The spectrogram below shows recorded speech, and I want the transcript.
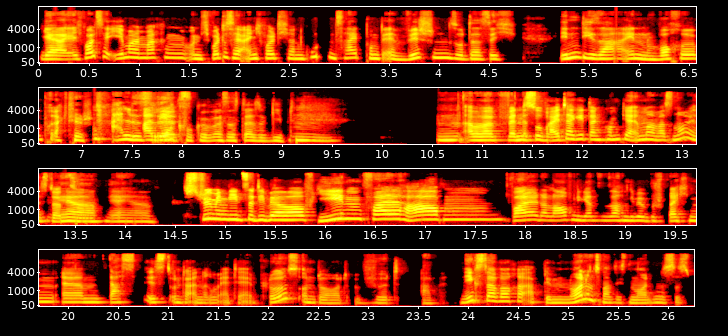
Ja, ich wollte es ja eh mal machen und ich wollte es ja eigentlich wollte ich ja einen guten Zeitpunkt erwischen, sodass ich in dieser einen Woche praktisch alles, Alles. leer gucke, was es da so gibt. Hm. Hm, Aber wenn es so weitergeht, dann kommt ja immer was Neues dazu. Ja, ja, ja. Streamingdienste, die wir aber auf jeden Fall haben, weil da laufen die ganzen Sachen, die wir besprechen. Ähm, das ist unter anderem RTL Plus und dort wird ab nächster Woche, ab dem 29.09., das ist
